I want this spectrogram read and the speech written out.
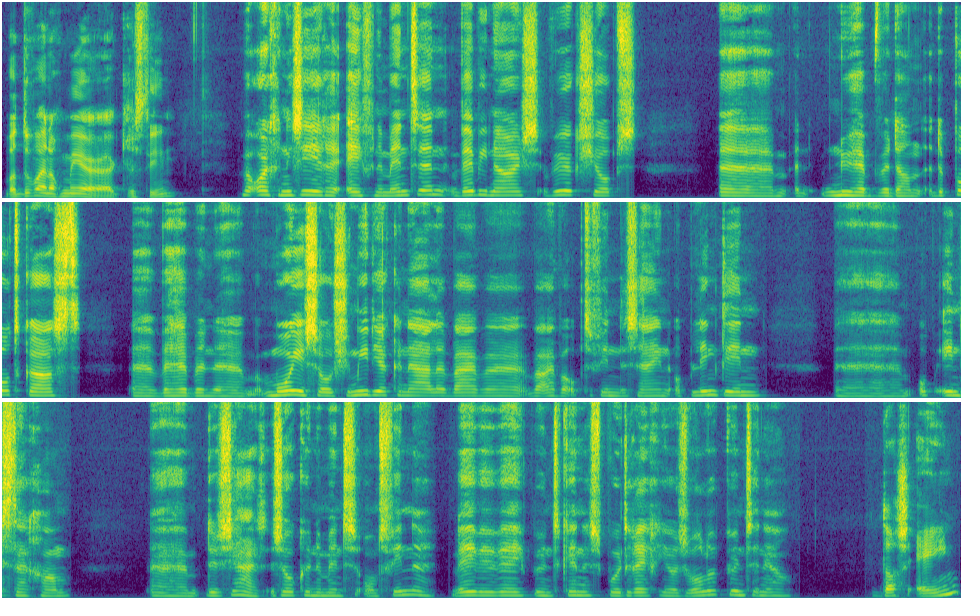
Wat doen wij nog meer, Christine? We organiseren evenementen, webinars, workshops. Uh, nu hebben we dan de podcast. Uh, we hebben uh, mooie social media kanalen waar we, waar we op te vinden zijn. Op LinkedIn, ehm, op Instagram. Ehm, dus ja, zo kunnen mensen ons vinden. www.kennisportregiozwolle.nl Dat is één.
